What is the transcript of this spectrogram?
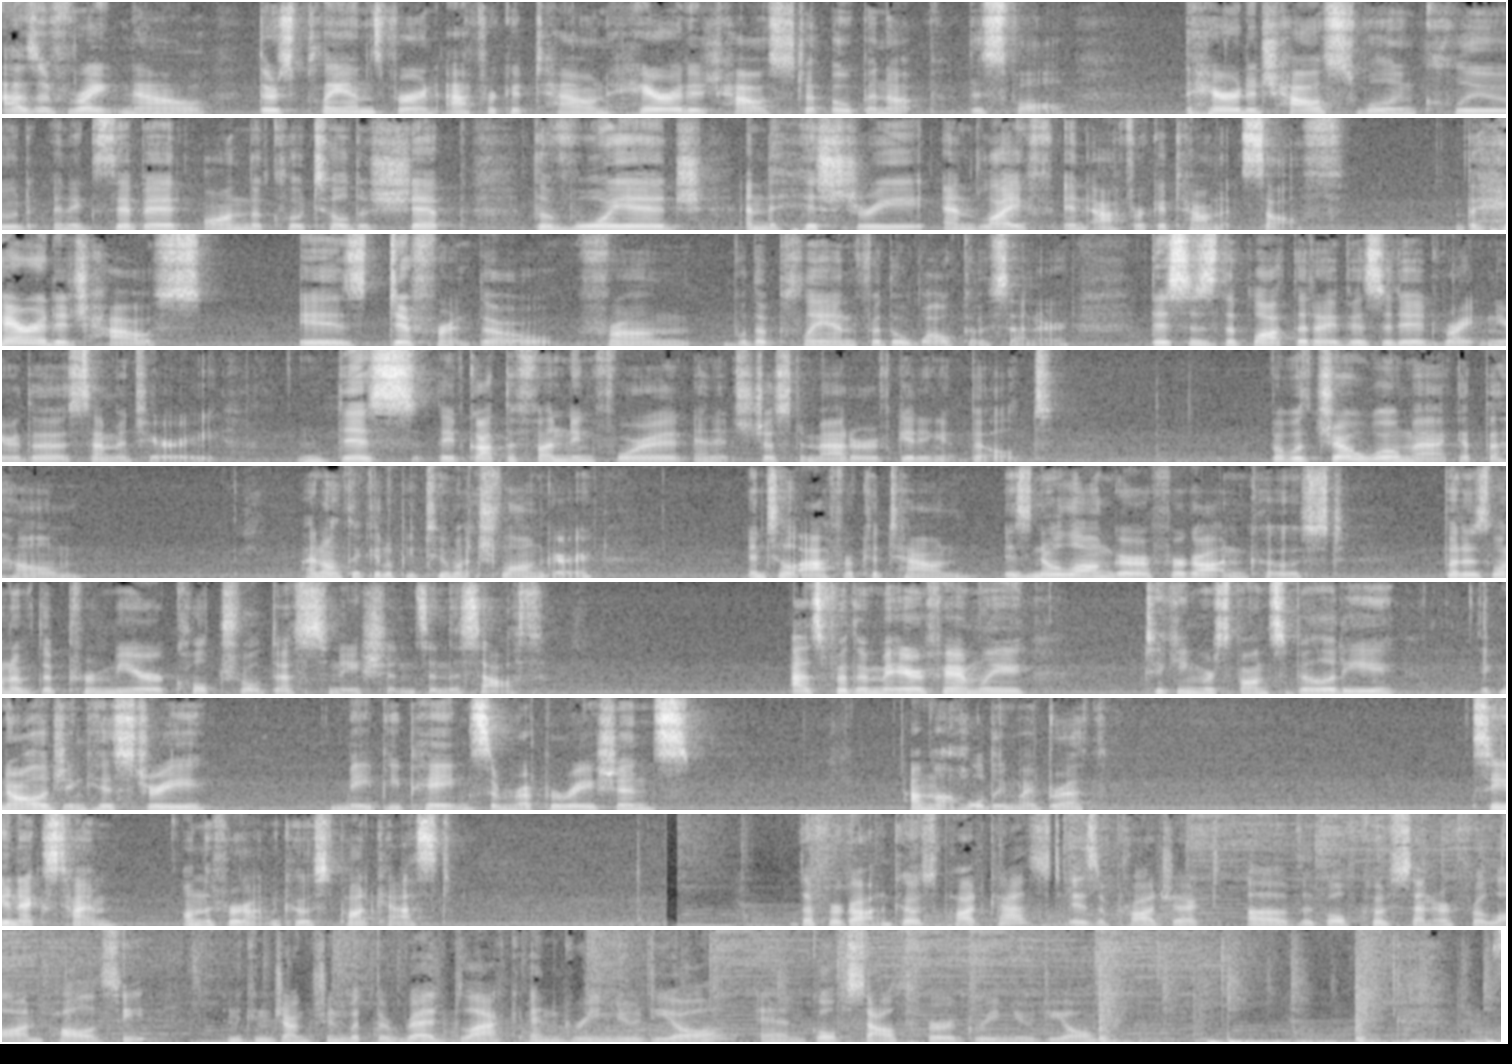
As of right now, there's plans for an Africa Town Heritage House to open up this fall. The Heritage House will include an exhibit on the Clotilda ship, the voyage, and the history and life in Africa Town itself. The Heritage House is different though from the plan for the Welcome Center. This is the plot that I visited right near the cemetery. This, they've got the funding for it, and it's just a matter of getting it built. But with Joe Womack at the helm, I don't think it'll be too much longer until Africa Town is no longer a forgotten coast, but is one of the premier cultural destinations in the South. As for the Meaher family, taking responsibility, acknowledging history, maybe paying some reparations, I'm not holding my breath. See you next time on the Forgotten Coast podcast. The Forgotten Coast podcast is a project of the Gulf Coast Center for Law and Policy in conjunction with the Red, Black, and Green New Deal and Gulf South for a Green New Deal.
